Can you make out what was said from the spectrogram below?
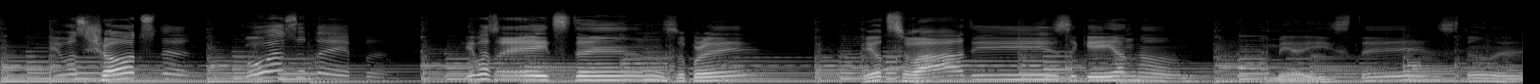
Ja, was schaut's denn? Gar so deppert. Ja, was redst denn so blöd? Ja, zwei, die sie gern haben, mehr ist es doch nicht.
